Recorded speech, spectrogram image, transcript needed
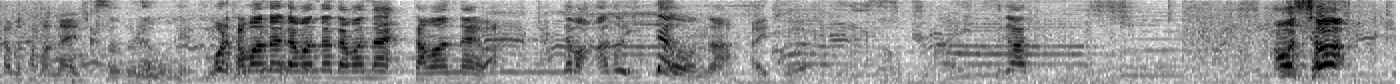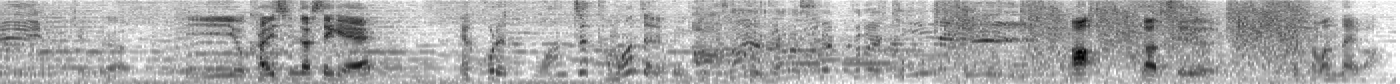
多分たまんないでしょ。クソドラゴンやこれたまんないたまんないたまんない。たまんないわ。でもあと言ったよ女。あいつ。あいつがおっしゃ!いいよ会心出してけ。いやこれワンチャンたまんじゃね本当に鮮やかなステップであガードしてる。これたまんないわ。たまんない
